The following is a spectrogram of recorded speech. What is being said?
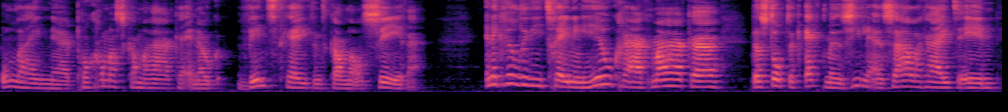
online uh, programma's kan maken en ook winstgevend kan lanceren. En ik wilde die training heel graag maken. Daar stopte ik echt mijn ziel en zaligheid in.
